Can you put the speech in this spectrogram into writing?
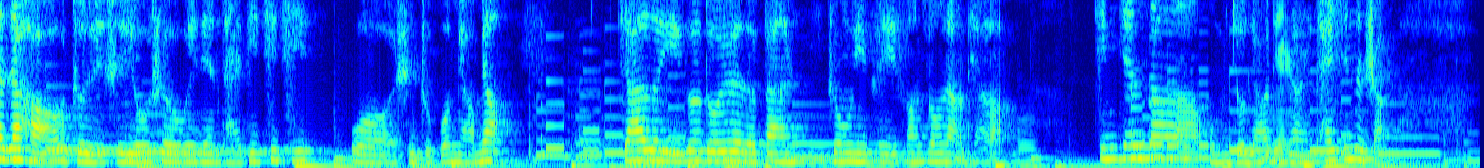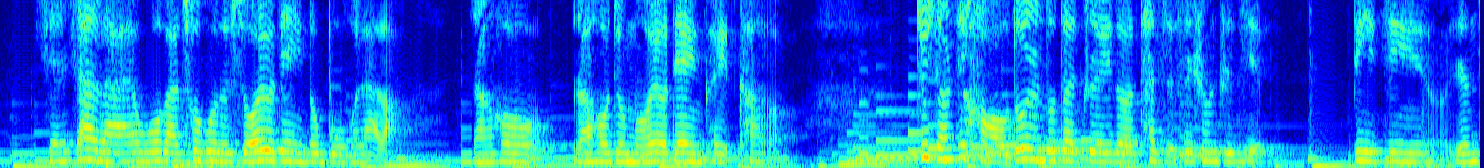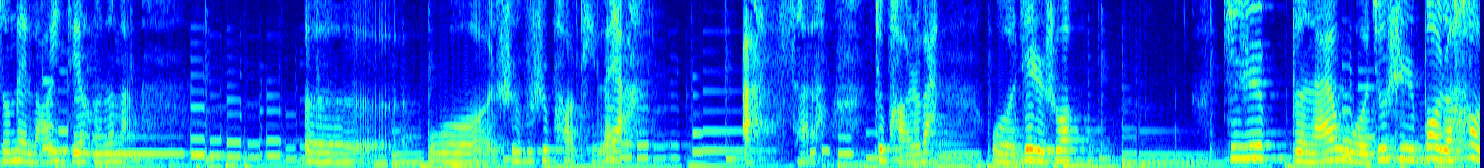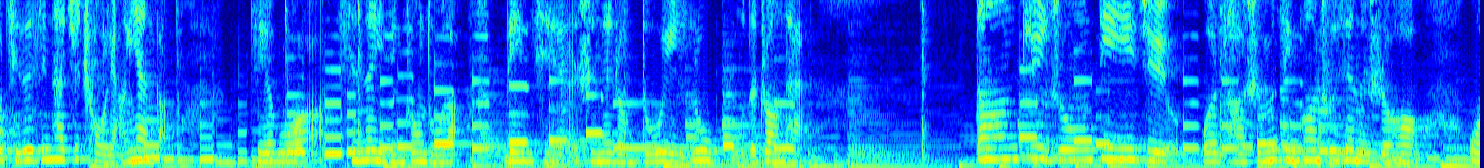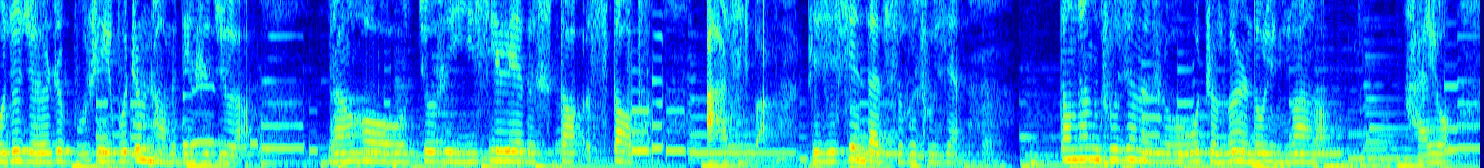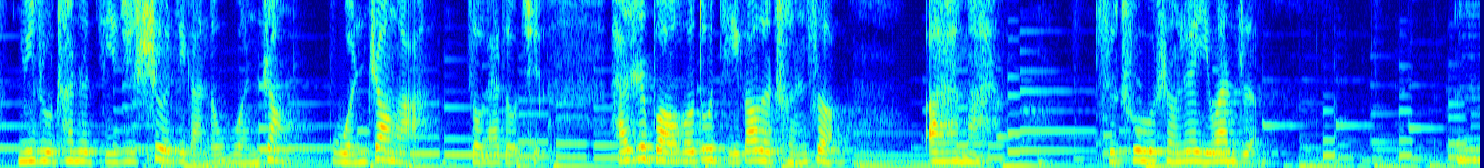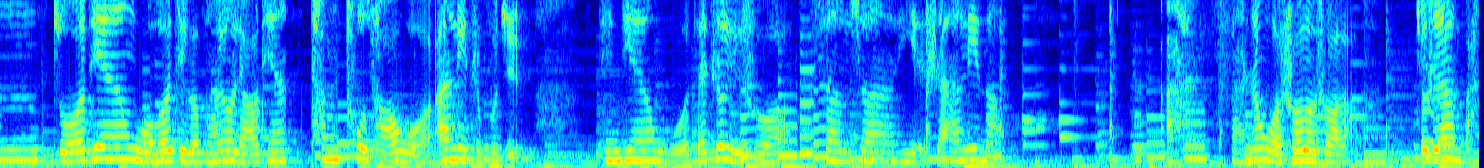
大家好，这里是优设微电台第七期，我是主播苗苗。加了一个多月的班，终于可以放松两天了。今天呢，我们就聊点让人开心的事儿。闲下来，我把错过的所有电影都补回来了，然后，然后就没有电影可以看了。就想起好多人都在追的《太子妃升职记》。毕竟人总得劳逸结合的嘛。呃，我是不是跑题了呀？啊，算了，就跑着吧。我接着说，其实本来我就是抱着好奇的心态去瞅两眼的，结果现在已经中毒了，并且是那种毒已入骨的状态。当剧中第一句“我操，什么情况”出现的时候，我就觉得这不是一部正常的电视剧了。然后就是一系列的 “stop stop”，阿西吧这些现代词汇出现。当他们出现的时候，我整个人都凌乱了。还有，女主穿着极具设计感的蚊帐，蚊帐啊，走来走去，还是饱和度极高的纯色。哎呀妈呀！此处省略一万字。嗯，昨天我和几个朋友聊天，他们吐槽我安利这部剧。今天我在这里说，算不算也是安利呢？哎，反正我说都说了，就这样吧。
